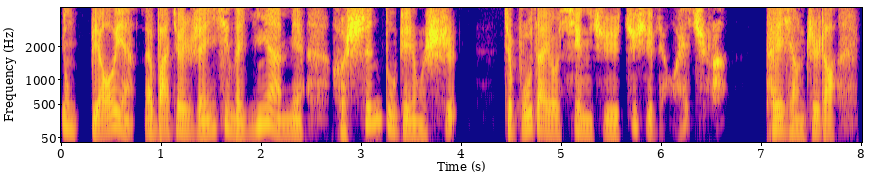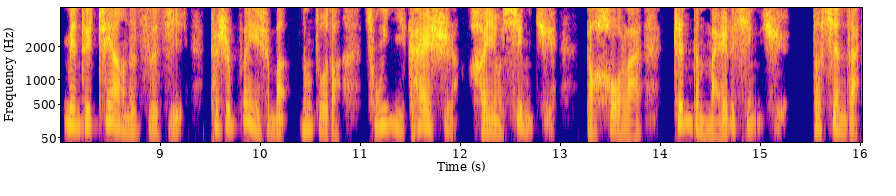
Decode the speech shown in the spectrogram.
用表演来挖掘人性的阴暗面和深度这种事，就不再有兴趣继续聊下去了？他也想知道，面对这样的自己，他是为什么能做到从一开始很有兴趣，到后来真的没了兴趣，到现在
